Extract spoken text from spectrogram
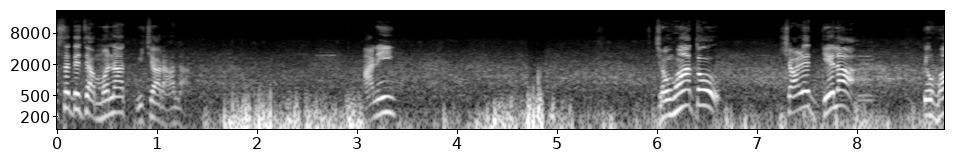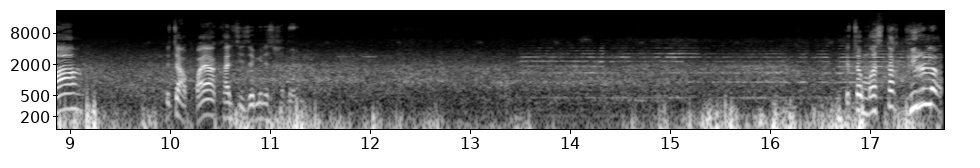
असं त्याच्या मनात विचार आला. आणि जेव्हा तो शाळेत गेला तेव्हा त्याच्या पायाखालची जमीनच हादरली त्याचं मस्तक फिरलं.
